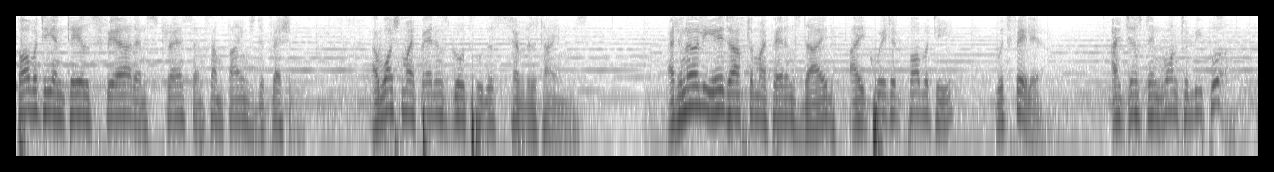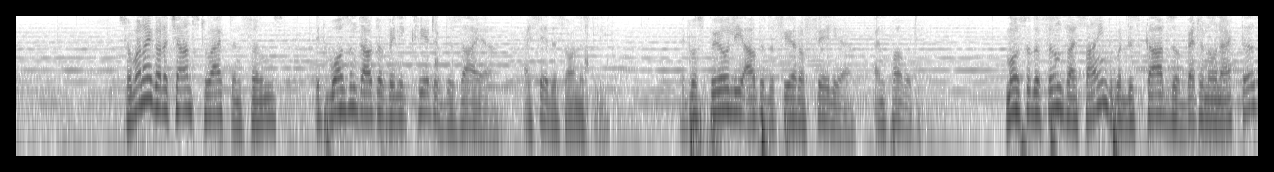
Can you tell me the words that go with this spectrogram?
Poverty entails fear and stress and sometimes depression. I watched my parents go through this several times. At an early age after my parents died, I equated poverty with failure. I just didn't want to be poor. So when I got a chance to act in films, it wasn't out of any creative desire, I say this honestly. It was purely out of the fear of failure and poverty. Most of the films I signed were discards of better known actors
